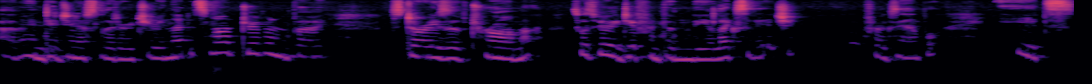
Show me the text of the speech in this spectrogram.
uh, Indigenous literature in that it's not driven by stories of trauma. So it's very different than the Alexievich, for example. It's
